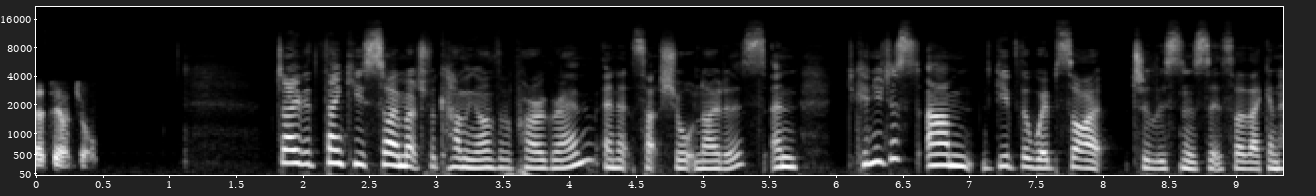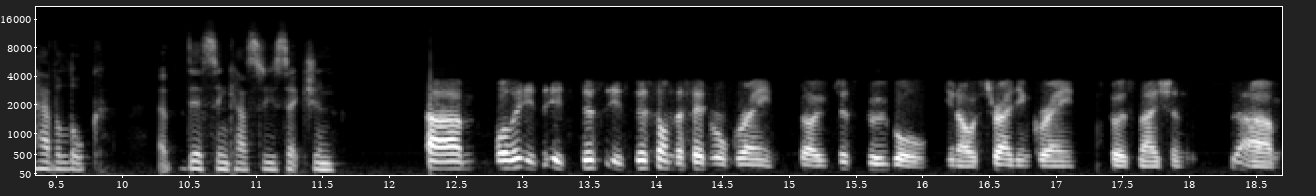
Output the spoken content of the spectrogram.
That's our job. David, thank you so much for coming on the program and at such short notice. And can you just um, give the website to listeners so they can have a look at the deaths in custody section? Um, well, it's, it's just it's just on the federal green. So just Google, you know, Australian Green First Nations um,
